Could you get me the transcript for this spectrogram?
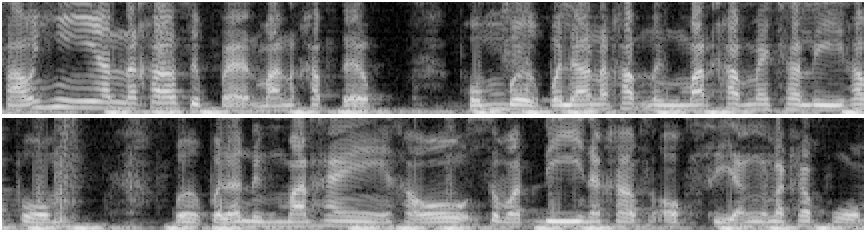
สาวเฮียนนะครับสิบแปดมัดนะครับ แต่ผมเบิกไปแล้วนะครับหนึ่งมัดครับแม่ชาลีครับ ผมเบิกไปแล้วหนึ่งมัดให้เขาสวัสดีนะครับ ออกเสียงนะครับ ผม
